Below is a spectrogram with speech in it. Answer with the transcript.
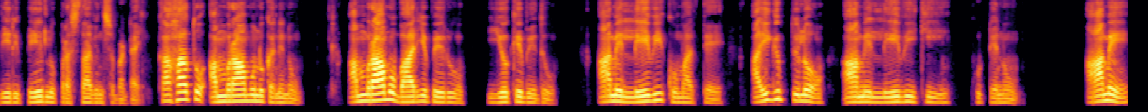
వీరి పేర్లు ప్రస్తావించబడ్డాయి. కహాతు అమ్రామును కనెను. అమ్రాము భార్య పేరు యోకెబేదు ఆమె లేవి కుమార్తె. ఐగుప్తులో ఆమె లేవికి పుట్టెను. ఆమె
